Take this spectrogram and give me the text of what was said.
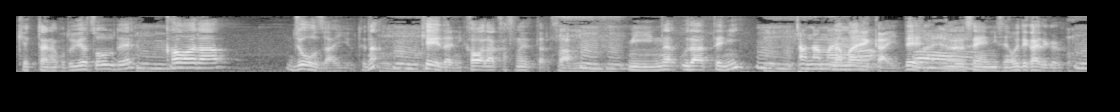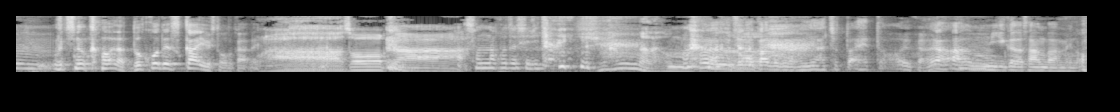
けったいなこと言うやつおるで、瓦錠剤言うてな、境内に瓦重ねてたらさ、みんな裏手にうん。あ名前書いて1000円2000円置いて帰ってくる、うちの瓦どこですかいう人おるからね。ああそうか。あそんなこと知りたい。知らんがなそんなうちの家族なんか「いやちょっとえっと」言うから「あ右から3番目の。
